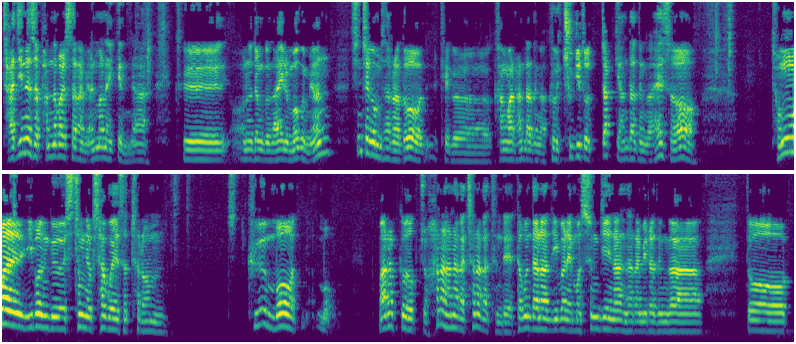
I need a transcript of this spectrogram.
자진해서 반납할 사람이 얼마나 있겠느냐. 그 어느 정도 나이를 먹으면 신체 검사라도 이렇게 그 강화를 한다든가 그 주기도 짧게 한다든가 해서 정말 이번 그 시청역 사고에서처럼 그 뭐뭐 말할 것 없죠. 하나하나가 천하 같은데 더군다나 이번에 뭐 승진한 사람이라든가 또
